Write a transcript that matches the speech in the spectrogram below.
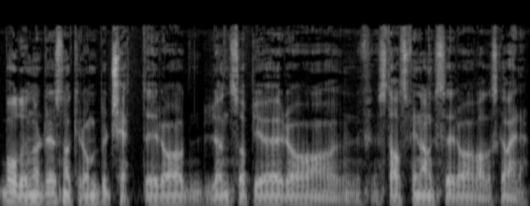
Både når dere snakker om budsjetter og lønnsoppgjør og statsfinanser og hva det skal være.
